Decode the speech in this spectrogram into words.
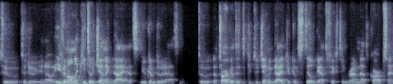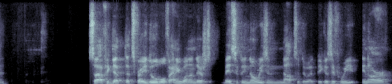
to, to do. You know, even on a ketogenic diet, you can do that. To a targeted ketogenic diet, you can still get 15 gram net carbs in. So I think that that's very doable for anyone. And there's basically no reason not to do it because if we, in our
